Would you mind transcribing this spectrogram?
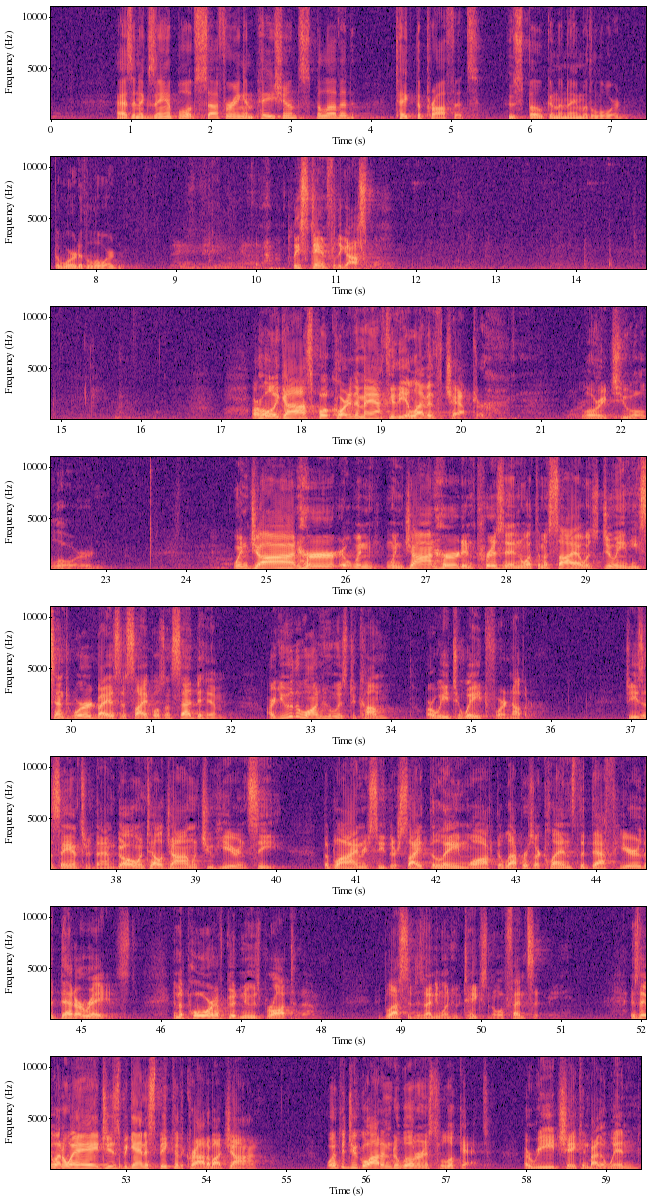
As an example of suffering and patience, beloved, take the prophets who spoke in the name of the Lord. The word of the Lord. Please stand for the gospel. Our holy gospel, according to Matthew, the 11th chapter. Glory to O Lord. When John heard, when, when John heard in prison what the Messiah was doing, he sent word by his disciples and said to him, Are you the one who is to come, or are we to wait for another? Jesus answered them, Go and tell John what you hear and see. The blind receive their sight, the lame walk, the lepers are cleansed, the deaf hear, the dead are raised, and the poor have good news brought to them. And blessed is anyone who takes no offense at me. As they went away, Jesus began to speak to the crowd about John. What did you go out into the wilderness to look at? A reed shaken by the wind?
